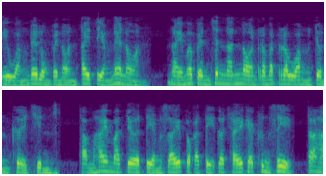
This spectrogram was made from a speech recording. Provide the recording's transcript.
มีหวังได้ลงไปนอนใต้เตียงแน่นอน ในเมื่อเป็นเช่นนั้นนอนระมัดระวังจนเคยชิน ทำให้มาเจอเตียงไซส์ปกติก็ใช้แค่ครึ่งซีก ถ้าห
